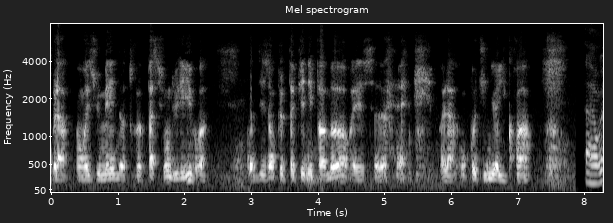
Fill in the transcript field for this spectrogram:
Voilà, en résumé, notre passion du livre, en disant que le papier n'est pas mort et ça, voilà, on continue à y croire. Alors,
